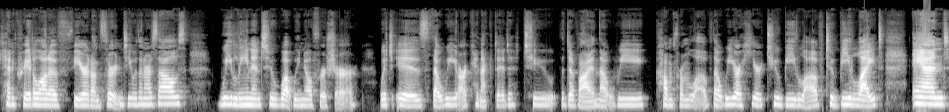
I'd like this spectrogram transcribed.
can create a lot of fear and uncertainty within ourselves, we lean into what we know for sure, which is that we are connected to the divine, that we come from love, that we are here to be love, to be light. And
